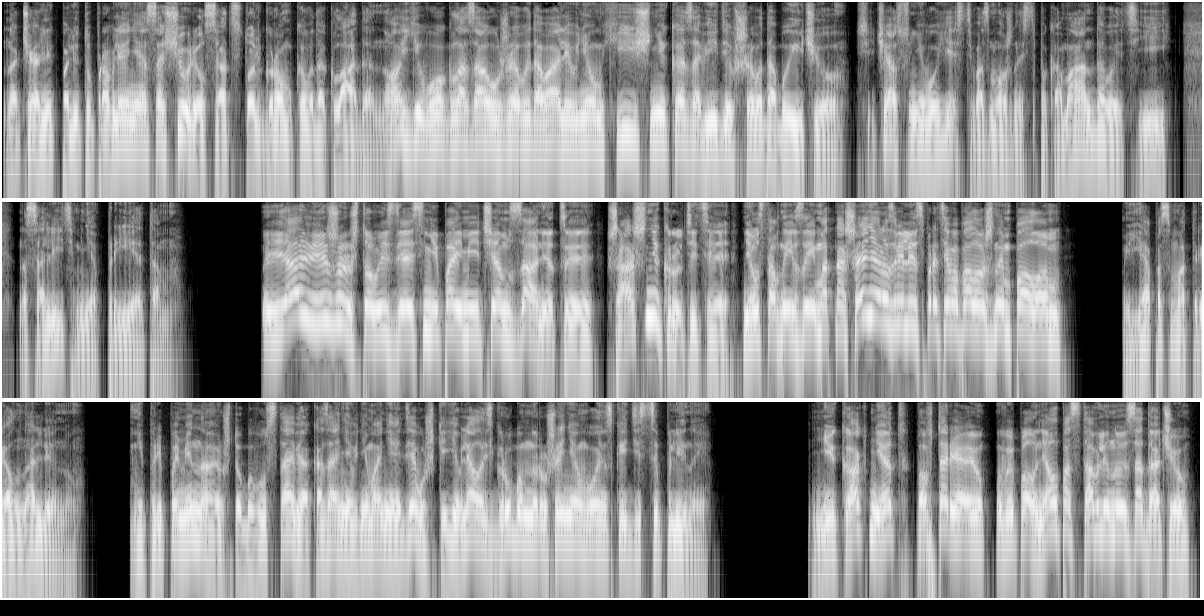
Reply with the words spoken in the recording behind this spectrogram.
Начальник политуправления сощурился от столь громкого доклада, но его глаза уже выдавали в нем хищника, завидевшего добычу. Сейчас у него есть возможность покомандовать и насолить мне при этом. «Я вижу, что вы здесь не пойми чем заняты. Шашни крутите? Неуставные взаимоотношения развели с противоположным полом?» Я посмотрел на Лену. Не припоминаю, чтобы в уставе оказание внимания девушке являлось грубым нарушением воинской дисциплины. «Никак нет. Повторяю, выполнял поставленную задачу».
